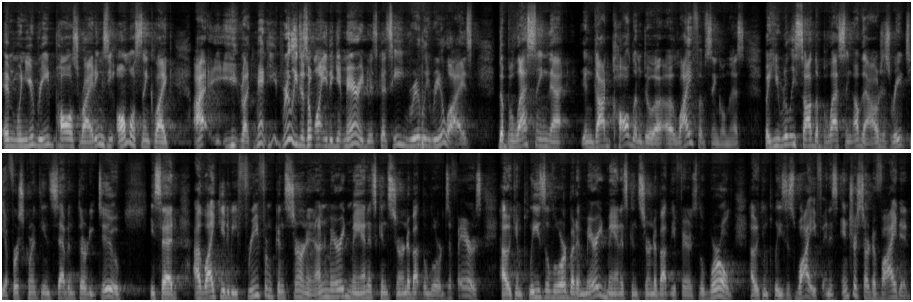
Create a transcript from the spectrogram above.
And when you read Paul's writings, you almost think like, I, you're like, man, he really doesn't want you to get married because he really realized the blessing that and God called him to a, a, life of singleness, but he really saw the blessing of that. I'll just read it to you. 1 Corinthians 7 32, he said, I'd like you to be free from concern. An unmarried man is concerned about the Lord's affairs, how he can please the Lord, but a married man is concerned about the affairs of the world, how he can please his wife, and his interests are divided.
